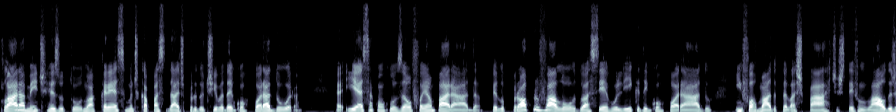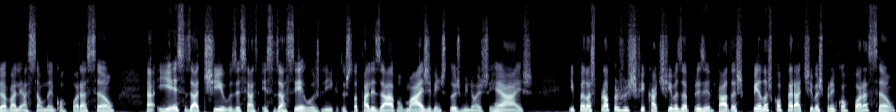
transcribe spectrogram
claramente resultou no acréscimo de capacidade produtiva da incorporadora. É, e essa conclusão foi amparada pelo próprio valor do acervo líquido incorporado, informado pelas partes, teve um laudo de avaliação da incorporação, ah, e esses ativos, esses acervos líquidos, totalizavam mais de 22 milhões de reais, e pelas próprias justificativas apresentadas pelas cooperativas para incorporação,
